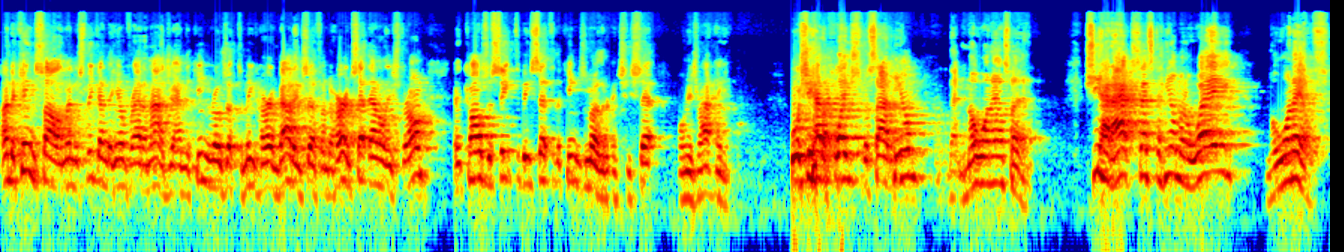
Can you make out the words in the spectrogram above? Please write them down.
unto King Solomon to speak unto him for Adonijah. And the king rose up to meet her and bowed himself unto her and sat down on his throne and caused a seat to be set for the king's mother. And she sat on his right hand. Well, she had a place beside him that no one else had. She had access to him in a way no one else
